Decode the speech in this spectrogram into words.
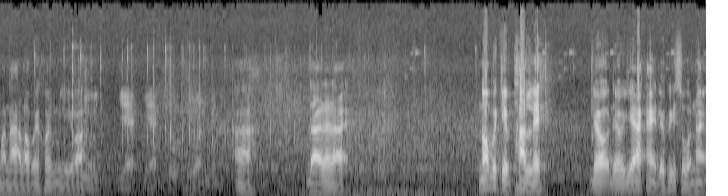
มานาเราไม่ค่อยมีวะหนูแยกแยกตัวอ้วนเลยนะอะได้ได้ได้น้องไปเก็บทันเลย เดี๋ยวเดี๋ยวแยกให้เดี๋ยวพี่โซนให้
